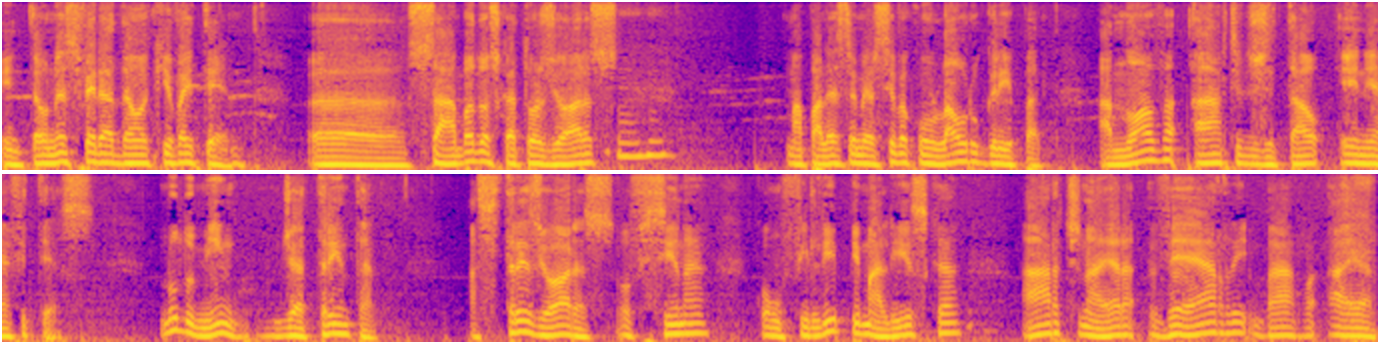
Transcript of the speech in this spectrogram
Então, nesse feriadão aqui vai ter uh, sábado às 14 horas, uhum. uma palestra imersiva com o Lauro Gripa a nova arte digital NFTs. No domingo, dia 30, às 13 horas, oficina com Felipe Malisca, arte na era VR barra AR.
